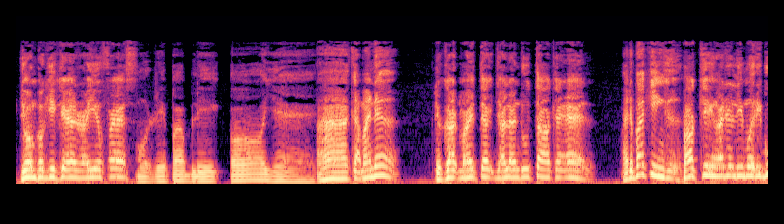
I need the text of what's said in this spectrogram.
Jom pergi KL Raya Fest. Mood Republic. Oh yeah. Ah, kat mana? Dekat MyTech Jalan Duta KL. Ada parking ke? Parking ada RM5,000.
